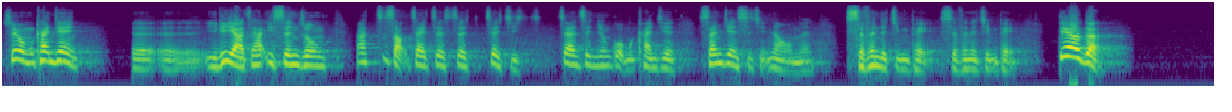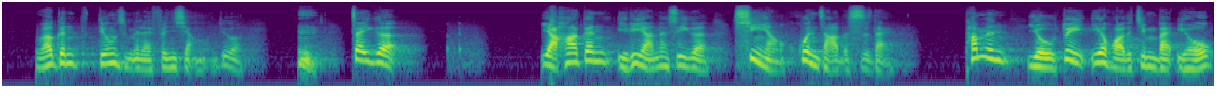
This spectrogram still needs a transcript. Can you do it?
所以我们看见，呃呃，以利亚在他一生中，那至少在这这这几战争中，给我们看见三件事情，让我们十分的敬佩，十分的敬佩。第二个，我要跟弟兄姊妹来分享这个，在一个亚哈跟以利亚，那是一个信仰混杂的时代，他们有对耶和华的敬拜，有。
